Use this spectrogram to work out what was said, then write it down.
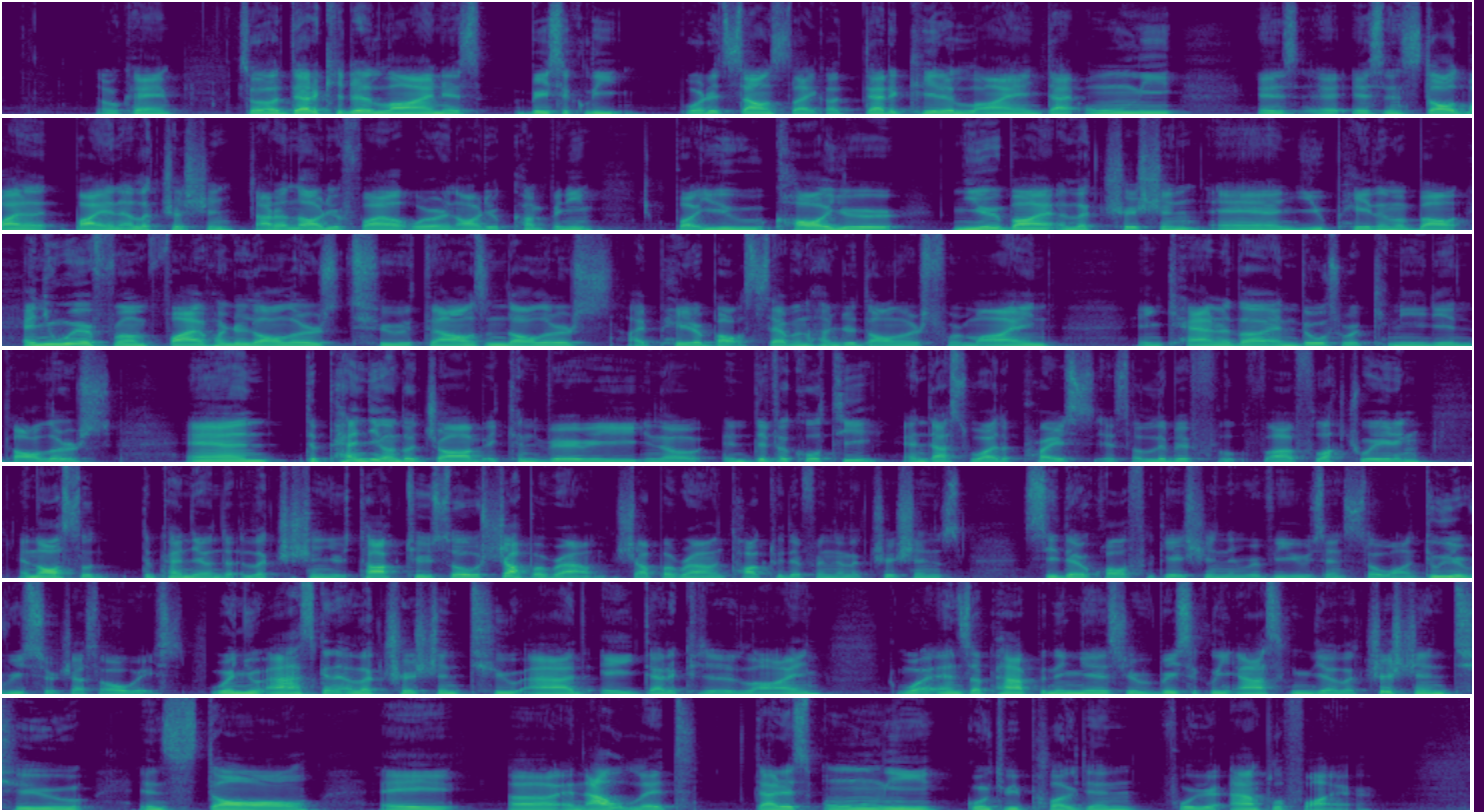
okay? So a dedicated line is basically what it sounds like a dedicated line that only is is installed by by an electrician not an audiophile or an audio company but you call your nearby electrician and you pay them about anywhere from $500 to $1000 i paid about $700 for mine in canada and those were canadian dollars and depending on the job, it can vary, you know, in difficulty, and that's why the price is a little bit fl- uh, fluctuating. And also depending on the electrician you talk to. So shop around, shop around, talk to different electricians, see their qualification and reviews and so on. Do your research as always. When you ask an electrician to add a dedicated line, what ends up happening is you're basically asking the electrician to install a uh, an outlet that is only going to be plugged in for your amplifier.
